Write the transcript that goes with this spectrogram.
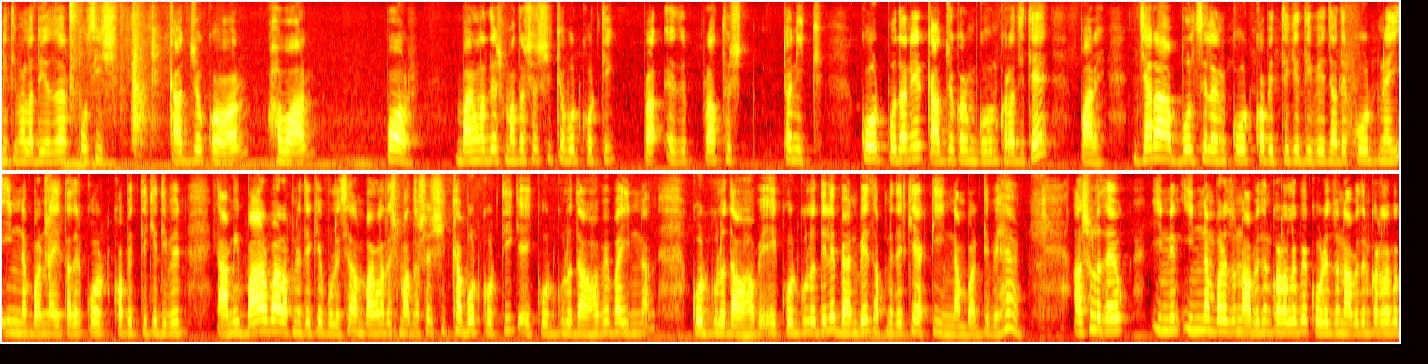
নীতিমালা দুই হাজার পঁচিশ কার্যকর হওয়ার পর বাংলাদেশ মাদ্রাসা শিক্ষা বোর্ড কর্তৃক প্রাতিষ্ঠানিক কোড প্রদানের কার্যক্রম গ্রহণ করা যেতে পারে। যারা বলছিলেন কোড কবে থেকে দিবে, যাদের কোড নাই ইন নাম্বার নাই, তাদের কোড কবে থেকে দিবেন। আমি বারবার আপনাদেরকে বলেছিলাম, বাংলাদেশ মাদ্রাসা শিক্ষা বোর্ড কর্তৃক এই কোডগুলো দেওয়া হবে বা ইন কোডগুলো দেওয়া হবে। এই কোডগুলো দিলে ব্যানবেজ আপনাদেরকে একটি ইন নাম্বার দেবে হ্যাঁ? আসলে যাই হোক ইন ইন নাম্বারের জন্য আবেদন করা লাগবে কোডের জন্য আবেদন করা লাগবে।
